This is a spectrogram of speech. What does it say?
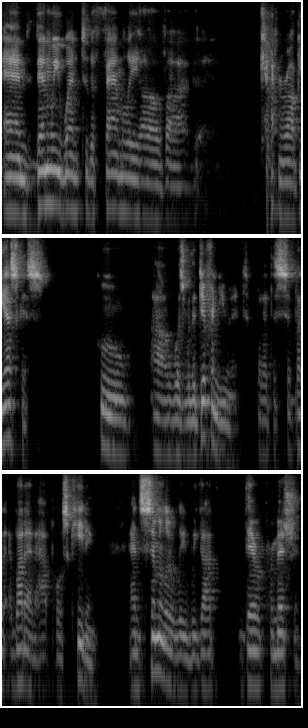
And then we went to the family of uh, Captain Rob Yllescas, who uh, was with a different unit, but at the but, but at Outpost Keating, and similarly we got their permission.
